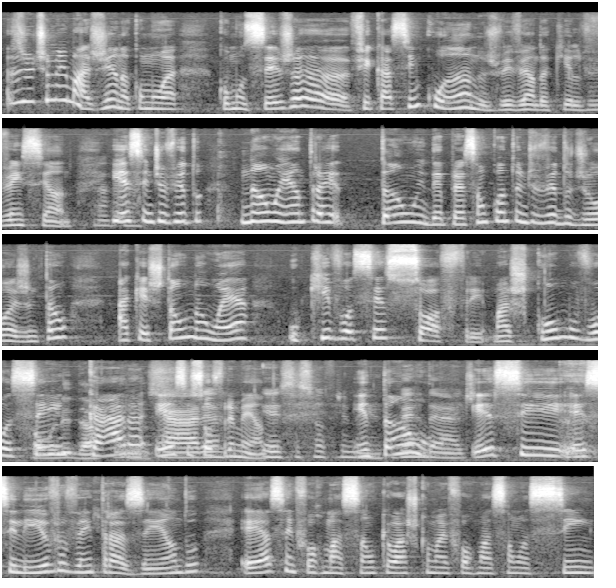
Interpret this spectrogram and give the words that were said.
mas a gente não imagina como, é, como seja ficar cinco anos vivendo aquilo, vivenciando. Uhum. E esse indivíduo não entra tão em depressão quanto o indivíduo de hoje. Então, a questão não é o que você sofre, mas como você como encara esse Cara, sofrimento. Esse sofrimento. Então, Verdade. esse esse livro vem trazendo essa informação que eu acho que é uma informação assim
